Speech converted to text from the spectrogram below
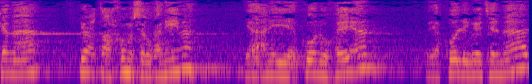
كما يعطى خمس الغنيمة يعني يكون فيئا ويكون لبيت المال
